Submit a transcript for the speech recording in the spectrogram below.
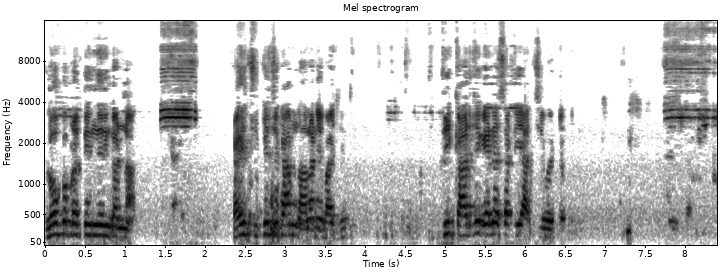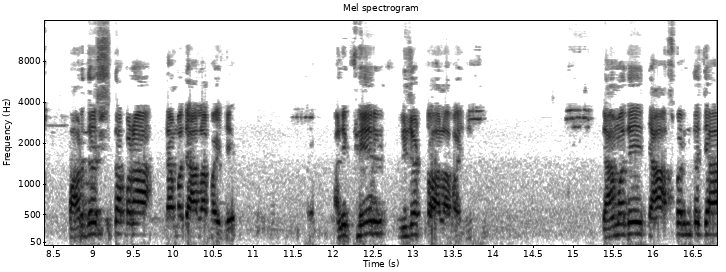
लोकप्रतिनिधींकडनं काही चुकीचं काम झालं नाही पाहिजे. ती काळजी घेण्यासाठी आजची बैठक होती. पारदर्शकतापणा त्यामध्ये आला पाहिजे. आणि फेर रिझल्ट तो आला पाहिजे. त्यामध्ये ज्या आजपर्यंत ज्या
